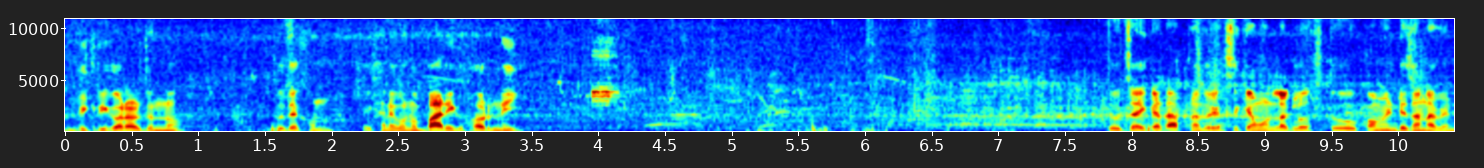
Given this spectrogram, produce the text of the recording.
বিক্রি করার জন্য। তো দেখুন এখানে কোনো বাড়ি ঘর নেই। তো জায়গাটা আপনাদের কাছে কেমন লাগল তো কমেন্টে জানাবেন।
